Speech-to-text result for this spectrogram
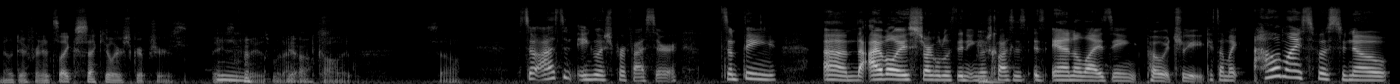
no different. It's like secular scriptures, basically, mm. is what yeah. I would call it. So So as an English professor, something um, that I've always struggled with in English classes is analyzing poetry because I'm like, how am I supposed to know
